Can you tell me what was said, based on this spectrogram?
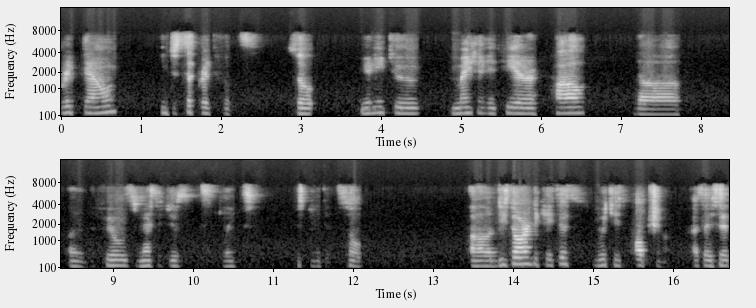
break down into separate fields. So you need to mention it here how the, uh, fields messages split split it. So uh, these are the cases which is optional. As I said,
